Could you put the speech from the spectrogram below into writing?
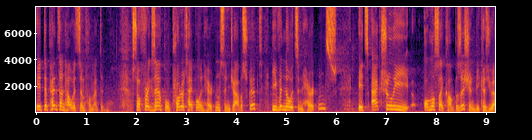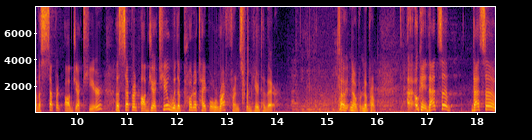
it depends on how it's implemented. So for example, prototypal inheritance in JavaScript, even though it's inheritance, it's actually almost like composition because you have a separate object here, a separate object here with a prototypal reference from here to there. Oh, no, no problem. Uh, okay, that's a, that's a,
